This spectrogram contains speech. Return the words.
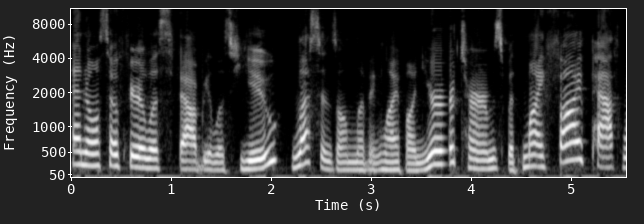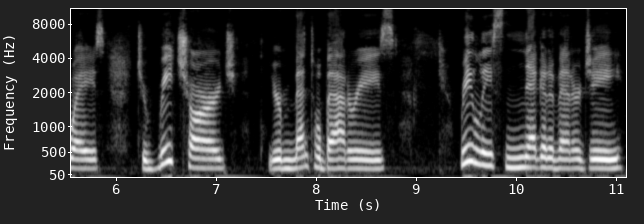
And also Fearless Fabulous You, lessons on living life on your terms with my five pathways to recharge your mental batteries, release negative energy,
